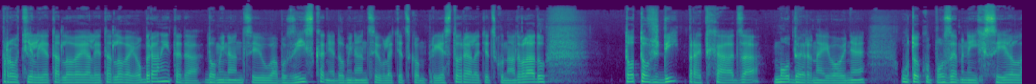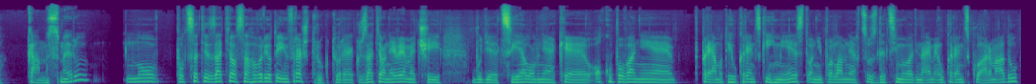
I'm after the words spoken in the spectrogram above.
protilietadlovej a lietadlovej obrany, teda dominanciu alebo získanie dominanciu v leteckom priestore, leteckú nadvládu. Toto vždy predchádza modernej vojne útoku pozemných síl kam smerujú? No v podstate zatiaľ sa hovorí o tej infraštruktúre. Akože zatiaľ nevieme, či bude cieľom nejaké okupovanie priamo tých ukrajinských miest. Oni podľa mňa chcú zdecimovať najmä ukrajinskú armádu.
